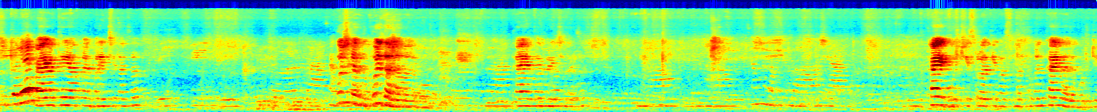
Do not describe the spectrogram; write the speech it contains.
शिकले काय अर्थ आहे या खुश कर खुश झाला मला. भाऊ. काय अर्थ आहे परिच्छेदाचं? काय गोष्टी? सुरुवातीपासून आतापर्यंत काय झालं गोष्टी?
